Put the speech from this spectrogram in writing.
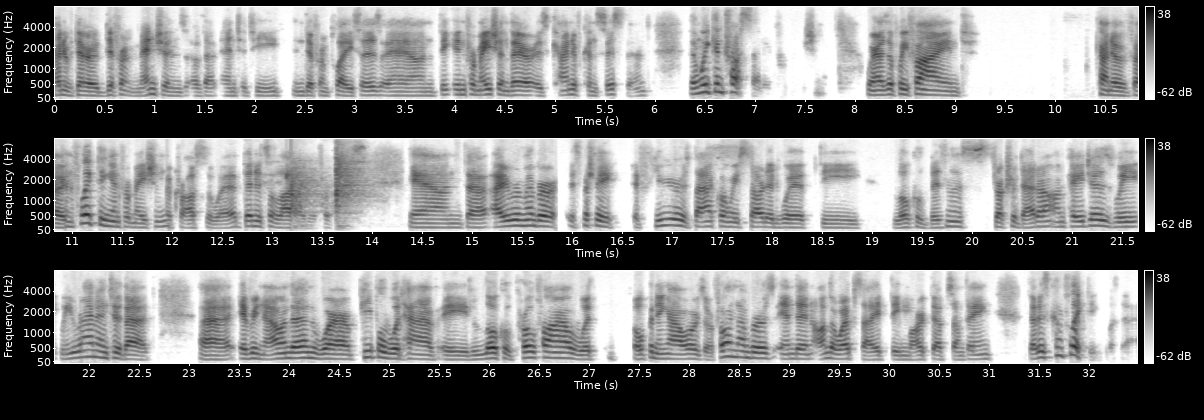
kind of there are different mentions of that entity in different places, and the information there is kind of consistent, then we can trust that information. Whereas if we find kind of uh, conflicting information across the web, then it's a lot harder for us. And uh, I remember, especially a few years back when we started with the local business structured data on pages, we, we ran into that uh, every now and then where people would have a local profile with opening hours or phone numbers, and then on their website, they marked up something that is conflicting with that.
